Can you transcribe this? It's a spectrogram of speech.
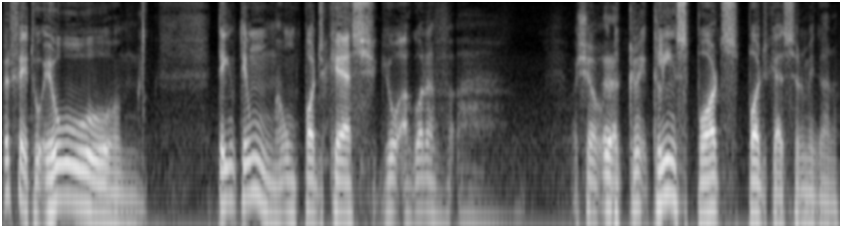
Perfeito. Eu tem, tem um, um podcast que eu agora chama é. Clean Sports Podcast, se eu não me engano.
